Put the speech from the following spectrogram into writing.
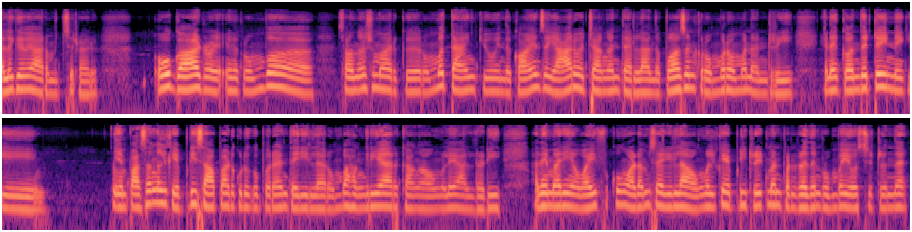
அழுகவே ஆரம்பிச்சிடுறாரு. ஓ காட் எனக்கு ரொம்ப சந்தோஷமாக இருக்குது ரொம்ப தேங்க்யூ இந்த காயின்ஸை யார் வச்சாங்கன்னு தெரில அந்த பர்சனுக்கு ரொம்ப ரொம்ப நன்றி. எனக்கு வந்துட்டு இன்றைக்கி என் பசங்களுக்கு எப்படி சாப்பாடு கொடுக்க போகிறேன்னு தெரியல. ரொம்ப ஹங்க்ரியாக இருக்காங்க அவங்களே ஆல்ரெடி அதே மாதிரி என் ஒய்ஃபுக்கும் உடம்பு சரியில்லை. அவங்களுக்கும் எப்படி ட்ரீட்மெண்ட் பண்ணுறதுன்னு ரொம்ப யோசிச்சுட்டு இருந்தேன்.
